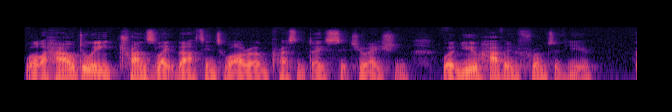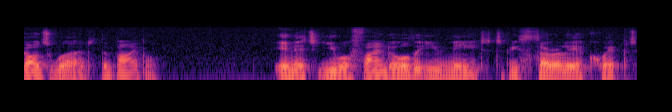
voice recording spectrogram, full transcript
Well, how do we translate that into our own present day situation? Well, you have in front of you God's Word, the Bible. In it, you will find all that you need to be thoroughly equipped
